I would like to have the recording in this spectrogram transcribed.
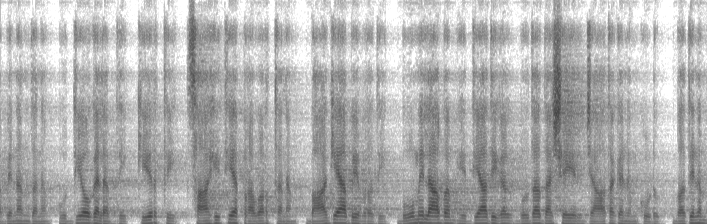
അഭിനന്ദനം ഉദ്യോഗലബ്ധി കീർത്തി സാഹിത്യ പ്രവർത്തനം ഭാഗ്യാഭിവൃദ്ധി ഭൂമിലാഭം ഇത്യാദികൾ ബുധദശയിൽ ജാതകനും കൂടും. ബദിനം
